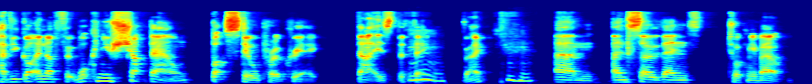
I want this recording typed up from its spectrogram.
have you got enough? What can you shut down but still procreate? That is the thing. Right. Mhm. Um, and so then talking about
